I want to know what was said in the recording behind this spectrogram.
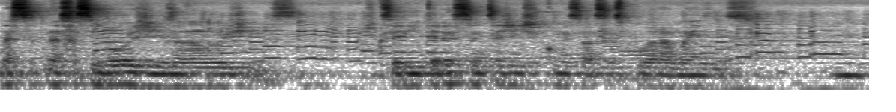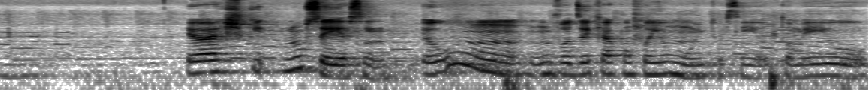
nessa- nessas simbologias, analogias. Acho que seria interessante se a gente começasse a explorar mais isso. Eu acho que, não sei, assim, eu não, não vou dizer que acompanho muito, assim, eu tô meio.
